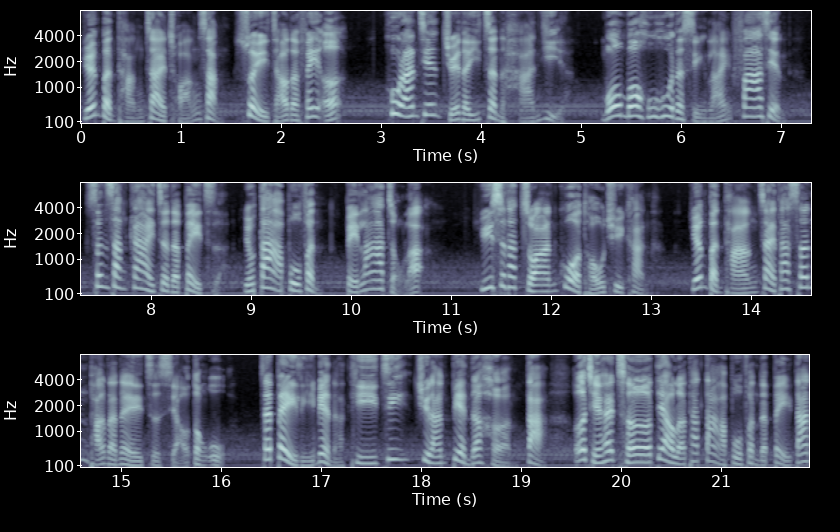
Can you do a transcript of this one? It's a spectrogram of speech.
原本躺在床上睡着的飞蛾，忽然间觉得一阵寒意啊。模模糊糊的醒来，发现身上盖着的被子有大部分被拉走了。于是他转过头去看，原本躺在他身旁的那一只小动物，在被里面呢，体积居然变得很大，而且还扯掉了他大部分的被单。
